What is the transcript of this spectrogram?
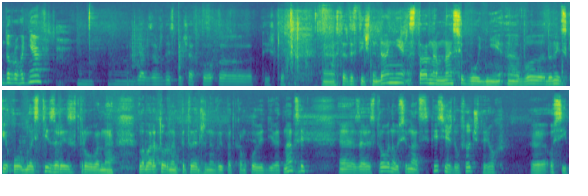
Доброго дня. Як завжди, спочатку е, трішки е, статистичні дані. Станом на сьогодні е, в Донецькій області зареєстровано лабораторним підтвердженим випадком COVID-19 е, зареєстровано у 17 тисяч 204 е, осіб.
